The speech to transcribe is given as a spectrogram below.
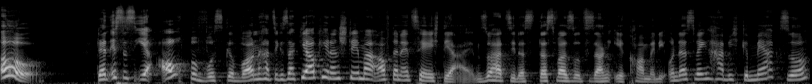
oh, dann ist es ihr auch bewusst geworden, hat sie gesagt, ja, okay, dann steh mal auf, dann erzähle ich dir einen. So hat sie das, das war sozusagen ihr Comedy. Und deswegen habe ich gemerkt so,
